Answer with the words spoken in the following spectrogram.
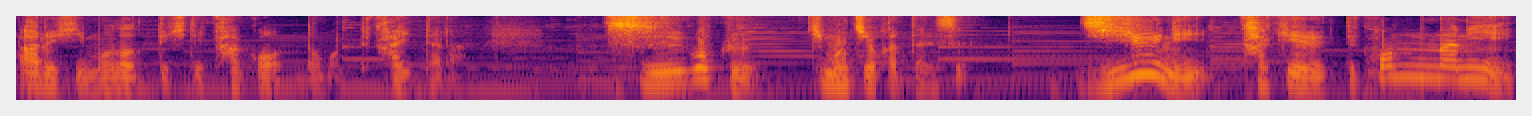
ある日戻ってきて書こうと思って書いたら、すごく気持ちよかったです。自由に書けるってこんなに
